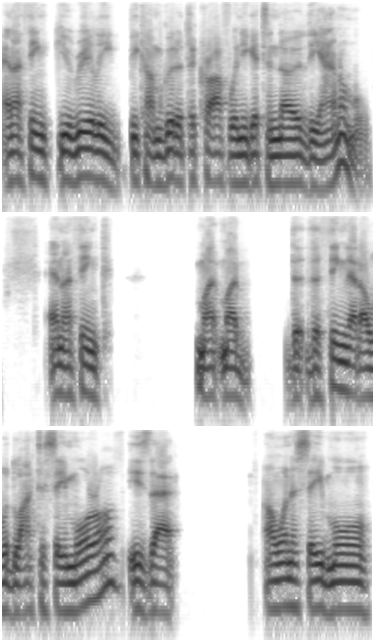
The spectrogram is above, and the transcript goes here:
and I think you really become good at the craft when you get to know the animal. And I think my my the, the thing that I would like to see more of is that I want to see more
